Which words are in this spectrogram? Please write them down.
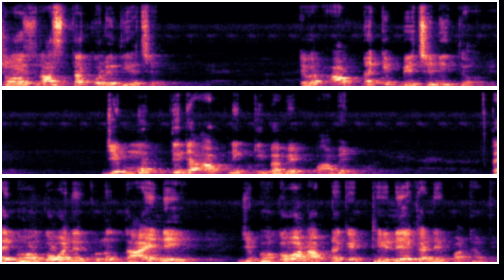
সহজ রাস্তা করে দিয়েছেন। এবার আপনাকে বেছে নিতে হবে যে মুক্তিটা আপনি কীভাবে পাবেন। তাই ভগবানের কোনো দায় নেই যে ভগবান আপনাকে ঠেলে এখানে পাঠাবে।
